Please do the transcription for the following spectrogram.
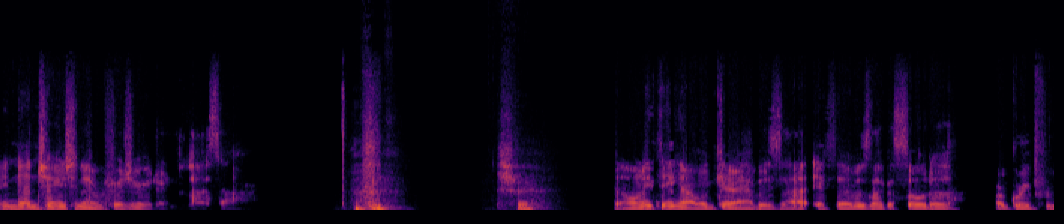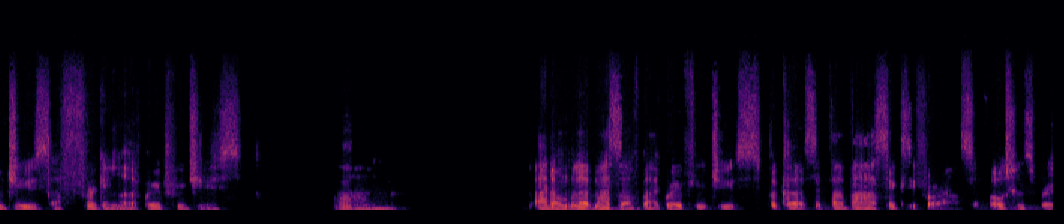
Ain't nothing changed in that refrigerator in the last hour. sure The only thing I would grab is that if there was like a soda or grapefruit juice. I freaking love grapefruit juice. Um, I don't let myself buy grapefruit juice because if I buy a 64 ounce of Ocean Spray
